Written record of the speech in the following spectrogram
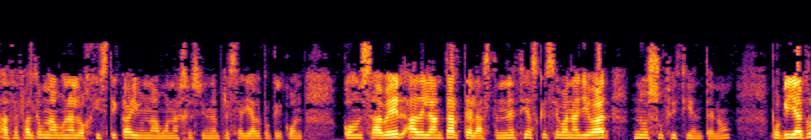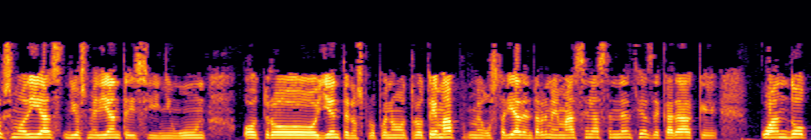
Hace falta una buena logística y una buena gestión empresarial porque con, con saber adelantarte a las tendencias que se van a llevar no es suficiente, ¿no? Porque ya el próximo día, Dios mediante, y si ningún otro oyente nos propone otro tema, me gustaría adentrarme más en las tendencias de cara a que cuándo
